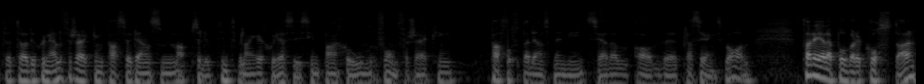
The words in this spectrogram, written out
För traditionell försäkring passar den som absolut inte vill engagera sig i sin pension och fondförsäkring passar ofta den som är mer intresserad av, av eh, placeringsval. Ta reda på vad det kostar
